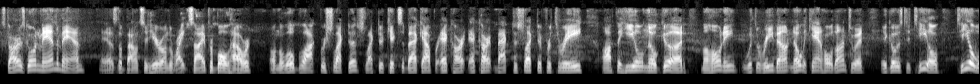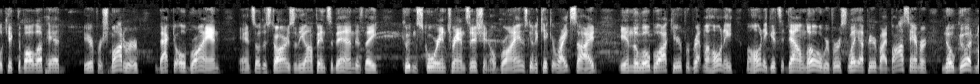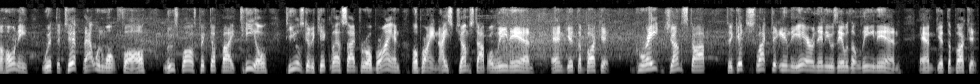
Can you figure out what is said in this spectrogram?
Stars going man to man as they'll bounce it here on the right side for Bolhauer on the low block for Schlechter. Schlechter kicks it back out for Eckhart. Eckhart back to Schlechter for three. Off the heel, no good. Mahoney with the rebound. No, we can't hold on to it. It goes to Teal. Teal will kick the ball up head here for Schmaderer. Back to O'Brien. And so the Stars in the offensive end as they couldn't score in transition. O'Brien is going to kick it right side in the low block here for Brett Mahoney. Mahoney gets it down low. Reverse layup here by Bosshammer. No good. Mahoney with the tip. That one won't fall. Loose ball is picked up by Teal. Teal's going to kick left side for O'Brien. O'Brien, nice jump stop, will lean in and get the bucket. Great jump stop to get Schlechter in the air, and then he was able to lean in and get the bucket.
